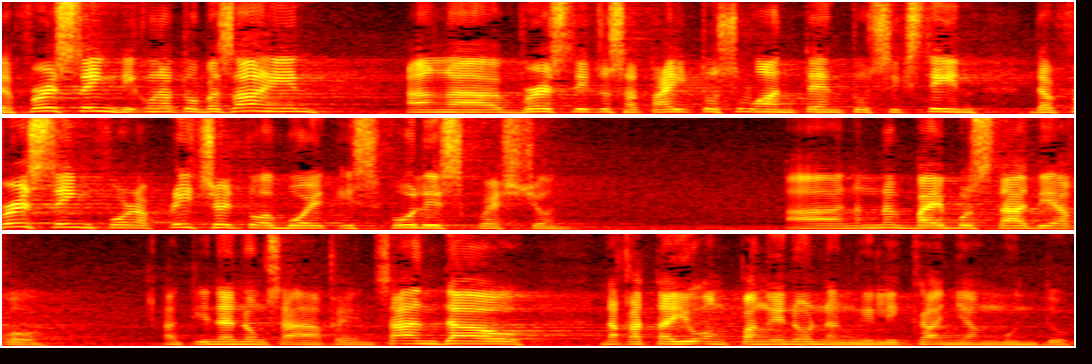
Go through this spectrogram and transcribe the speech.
The first thing, di ko na to basahin, ang uh, verse dito sa Titus 1, 10 to 16. The first thing for a preacher to avoid is foolish question. Uh, nang nag-Bible study ako, ang tinanong sa akin, saan daw nakatayo ang Panginoon ng nilikha niyang mundo?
